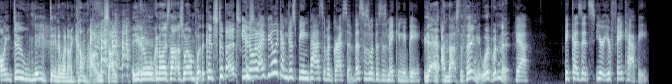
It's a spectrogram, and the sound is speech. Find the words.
I do need dinner when I come home, so are you going to organise that as well and put the kids to bed? You know what? I feel like I'm just being passive aggressive. This is what this is making me be. Yeah, and that's the thing. It would, wouldn't it? Yeah. Because it's you're you're fake happy.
